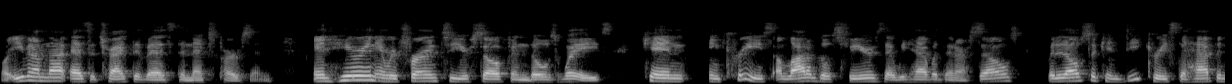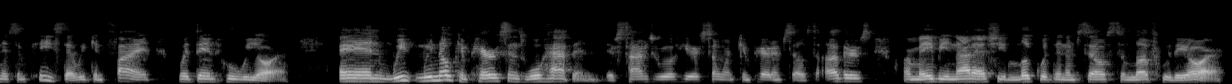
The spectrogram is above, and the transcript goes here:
or even I'm not as attractive as the next person. And hearing and referring to yourself in those ways can increase a lot of those fears that we have within ourselves, but it also can decrease the happiness and peace that we can find within who we are. And we, we know comparisons will happen. There's times we'll hear someone compare themselves to others, or maybe not actually look within themselves to love who they are.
